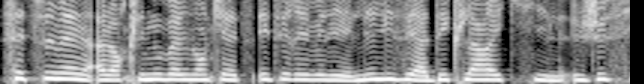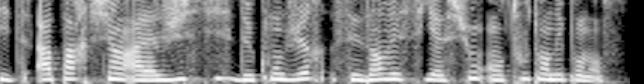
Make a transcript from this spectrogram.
Cette semaine, alors que les nouvelles enquêtes étaient révélées, l'Élysée a déclaré qu'il, je cite, appartient à la justice de conduire ses investigations en toute indépendance.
